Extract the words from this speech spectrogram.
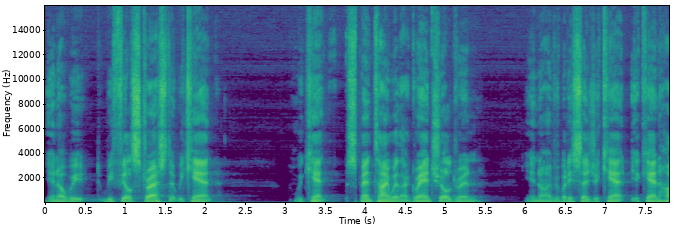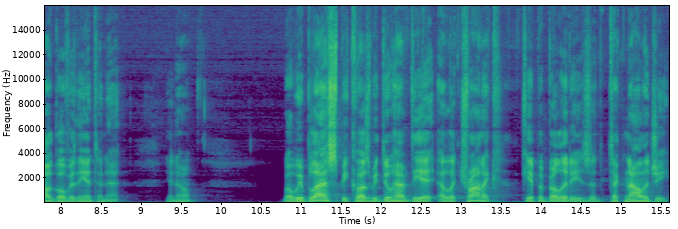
you know, we we feel stressed that we can't we can't spend time with our grandchildren. You know, everybody says you can't you can't hug over the internet. You know, but we're blessed because we do have the electronic capabilities and technology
